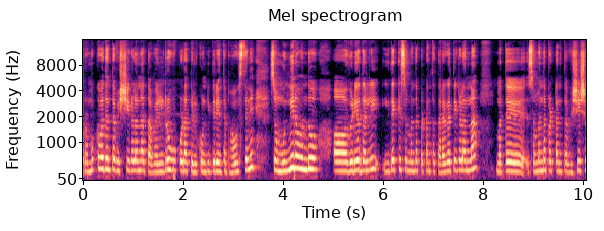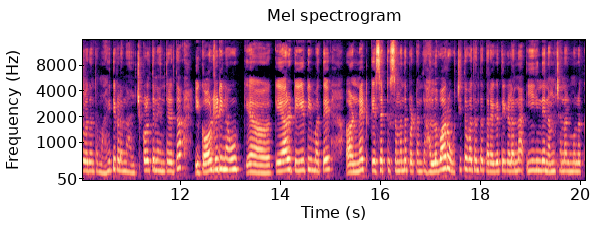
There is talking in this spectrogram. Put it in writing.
ಪ್ರಮುಖವಾದಂಥ ವಿಷಯಗಳನ್ನು ತಾವೆಲ್ಲರಿಗೂ ಕೂಡ ತಿಳ್ಕೊಂಡಿದ್ದೀರಿ ಅಂತ ಭಾವಿಸ್ತೇನೆ. ಸೊ ಮುಂದಿನ ಒಂದು ವಿಡಿಯೋದಲ್ಲಿ ಇದಕ್ಕೆ ಸಂಬಂಧಪಟ್ಟಂಥ ತರಗತಿಗಳನ್ನು ಮತ್ತು ಸಂಬಂಧಪಟ್ಟಂಥ ವಿಶೇಷವಾದಂಥ ಮಾಹಿತಿಗಳನ್ನು ಹಂಚ್ಕೊಳ್ತೇನೆ ಅಂತ ಹೇಳ್ತಾ, ಈಗ ಆಲ್ರೆಡಿ ನಾವು K R T E T ಮತ್ತು ನೆಟ್ ಕೆಸೆಟ್ ಸಂಬಂಧಪಟ್ಟಂತೆ ಹಲವಾರು ಉಚಿತವಾದಂಥ ತರಗತಿಗಳನ್ನು ಈ ಹಿಂದೆ ನಮ್ಮ ಚಾನಲ್ ಮೂಲಕ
